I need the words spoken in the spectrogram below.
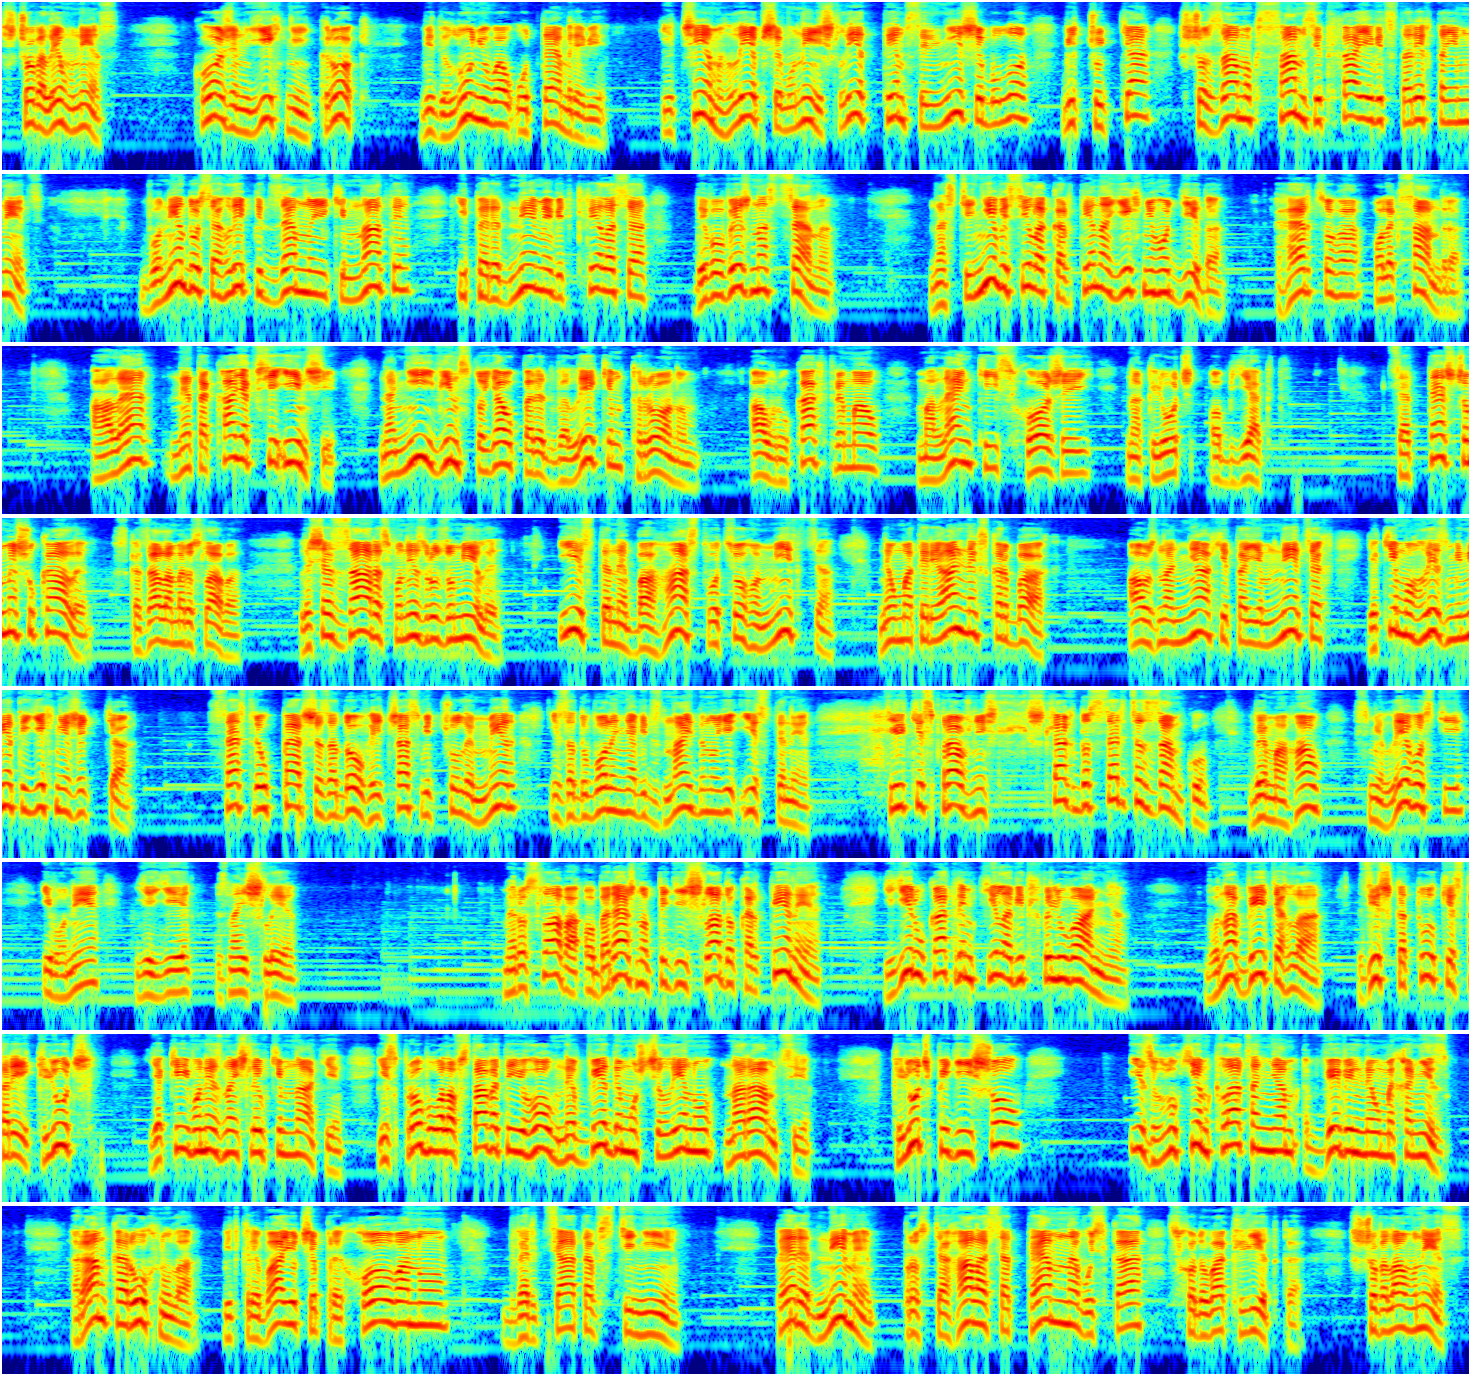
що вели вниз. Кожен їхній крок відлунював у темряві, і чим глибше вони йшли, тим сильніше було відчуття, що замок сам зітхає від старих таємниць. Вони досягли підземної кімнати, і перед ними відкрилася дивовижна сцена. На стіні висіла картина їхнього діда, герцога Олександра. Але не така, як всі інші. На ній він стояв перед великим троном, а в руках тримав маленький, схожий на ключ об'єкт. Це те, що ми шукали, сказала Мирослава. Лише зараз вони зрозуміли істинне багатство цього місця не в матеріальних скарбах, а в знаннях і таємницях, які могли змінити їхнє життя. Сестри вперше за довгий час відчули мир і задоволення від знайденої істини. Тільки справжній шлях до серця замку вимагав сміливості, і вони її знайшли. Мирослава обережно підійшла до картини, її рука тремтіла від хвилювання. Вона витягла зі шкатулки старий ключ, який вони знайшли в кімнаті, і спробувала вставити його в невидиму щілину на рамці. Ключ підійшов і з глухим клацанням вивільнив механізм. Рамка рухнула, відкриваючи приховану дверцята в стіні. Перед ними простягалася темна вузька сходова клітка, що вела вниз.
